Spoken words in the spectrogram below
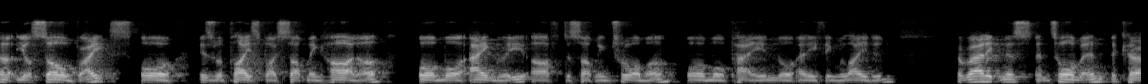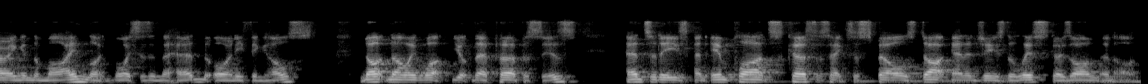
uh, your soul breaks or is replaced by something harder or more angry after something trauma or more pain or anything related. Erraticness and torment occurring in the mind, like voices in the head or anything else, not knowing what your, their purpose is, entities and implants, curses, hexes, spells, dark energies, the list goes on and on.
